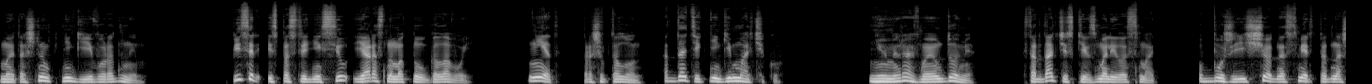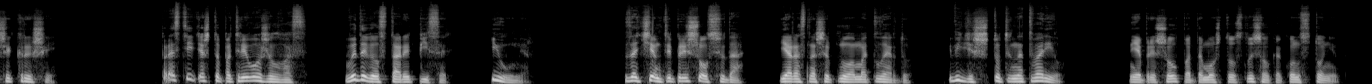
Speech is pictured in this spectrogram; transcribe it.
мы отошлем книги его родным. Писарь из последних сил яростно мотнул головой. «Нет», – прошептал он, – «отдайте книги мальчику». «Не умирай в моем доме», – страдальчески взмолилась мать. «О боже, еще одна смерть под нашей крышей». «Простите, что потревожил вас», – выдавил старый писарь и умер. «Зачем ты пришел сюда?» – яростно шепнула мать Лерду. «Видишь, что ты натворил?» Я пришел, потому что услышал, как он стонет.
